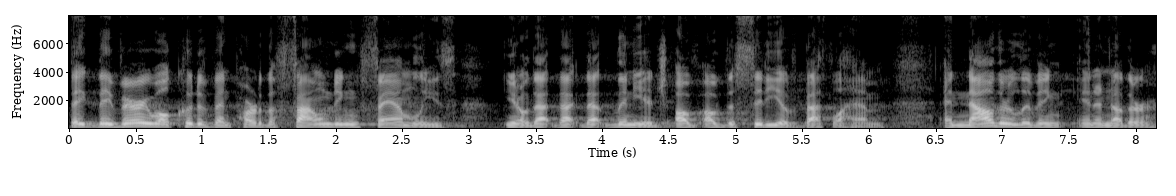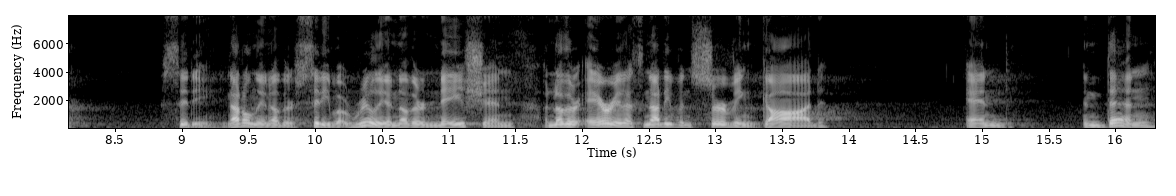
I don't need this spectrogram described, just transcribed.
They, they very well could have been part of the founding families, you know, that, that, that lineage of, of the city of Bethlehem. And now they're living in another city. Not only another city, but really another nation, another area that's not even serving God and, and then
